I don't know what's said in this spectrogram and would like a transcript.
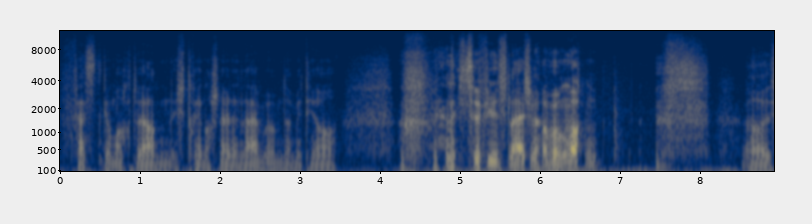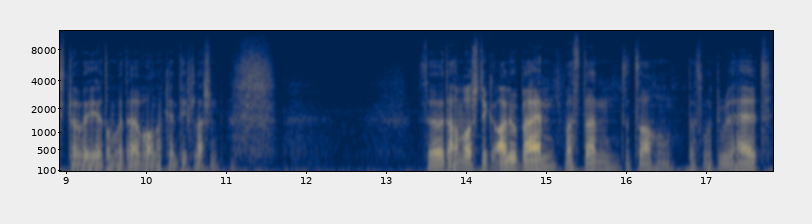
festgemacht werden. Ich drehe noch schnell den Leim um, damit hier nicht zu viel Schleichwerbung machen. Aber ich glaube, jeder Modellwarner kennt die Flaschen. So, da haben wir ein Stück Alubein, was dann sozusagen das Modul hält.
